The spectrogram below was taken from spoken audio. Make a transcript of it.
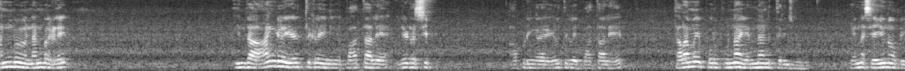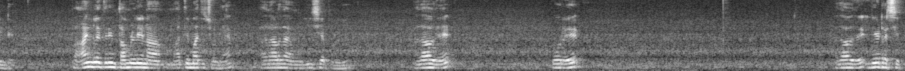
அன்பு நண்பர்களே இந்த ஆங்கில எழுத்துக்களை நீங்கள் பார்த்தாலே லீடர்ஷிப் அப்படிங்கிற எழுத்துக்களை பார்த்தாலே தலைமை பொறுப்புன்னா என்னன்னு தெரிஞ்சுக்கணும் என்ன செய்யணும் அப்படின்ட்டு. இப்போ ஆங்கிலத்திலையும் தமிழ்லையும் நான் மாற்றி மாற்றி சொல்கிறேன் அதனால தான் உங்களுக்கு ஈஸியாக புரியும். அதாவது ஒரு அதாவது லீடர்ஷிப்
